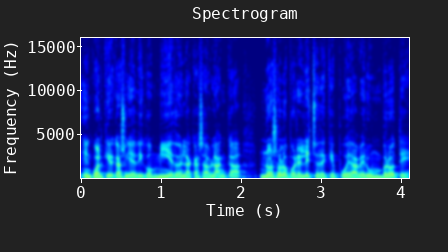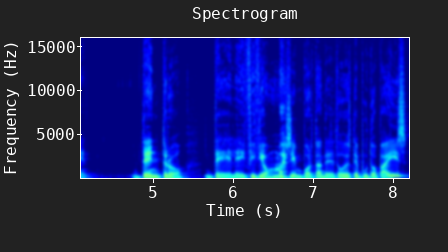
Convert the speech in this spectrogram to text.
en cualquier caso, ya digo, miedo en la Casa Blanca, no solo por el hecho de que pueda haber un brote dentro del edificio más importante de todo este puto país,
